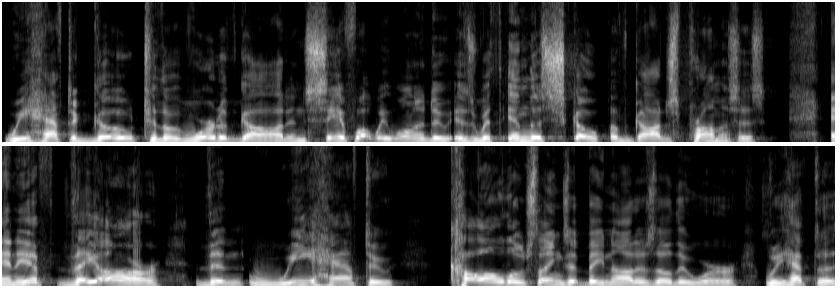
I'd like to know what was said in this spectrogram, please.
We have to go to the Word of God and see if what we want to do is within the scope of God's promises. And if they are, then we have to call those things that be not as though they were. We have to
